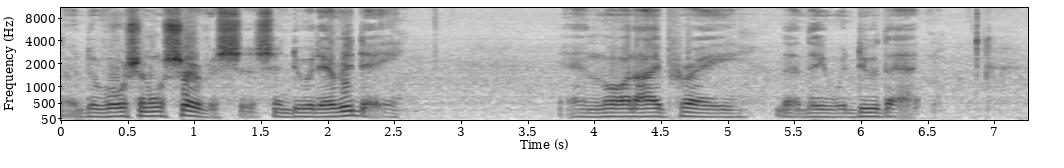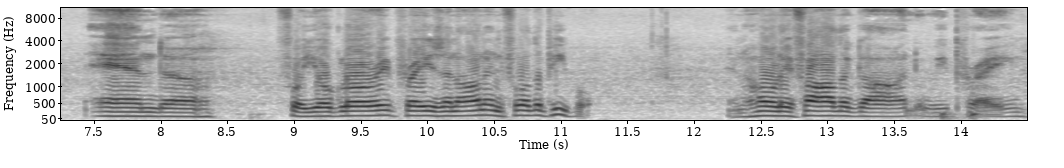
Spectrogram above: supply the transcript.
uh, devotional services, and do it every day. And Lord, I pray that they would do that. And uh, for your glory, praise, and honor, and for the people. And Holy Father God, we pray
